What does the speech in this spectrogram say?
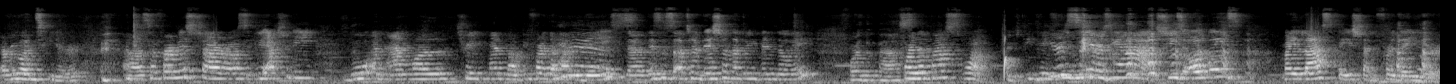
everyone's here. Uh, so for Miss Charos, we actually do an annual treatment before the holidays. Uh, this is a tradition that we've been doing For the past for the past, what? 15 years. years, yeah. She's always my last patient for the year.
